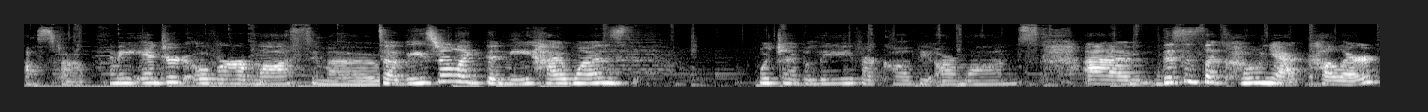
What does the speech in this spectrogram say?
I'll stop. I entered over Mossimo. So these are like the knee-high ones which I believe are called the Armands. Um, this is the cognac color.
